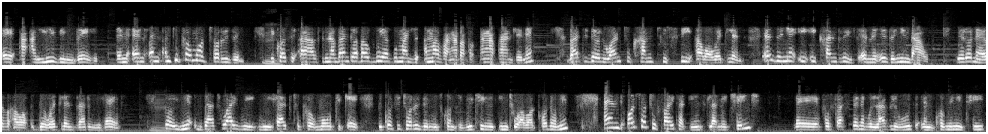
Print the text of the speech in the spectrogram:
uh, are living there. And, and, and, and to promote tourism mm. because uh, sinabantu ababuya kumavanga angaphandle ne that they'll want to come to see our wetlands. Ezinye i-countries and ezinye indawo they don't have our the wetlands that we have Mm. So yeah, that's why we, we help to promote okay, because tourism is contributing into our economy and also to fight against climate change uh, for sustainable livelihoods and community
